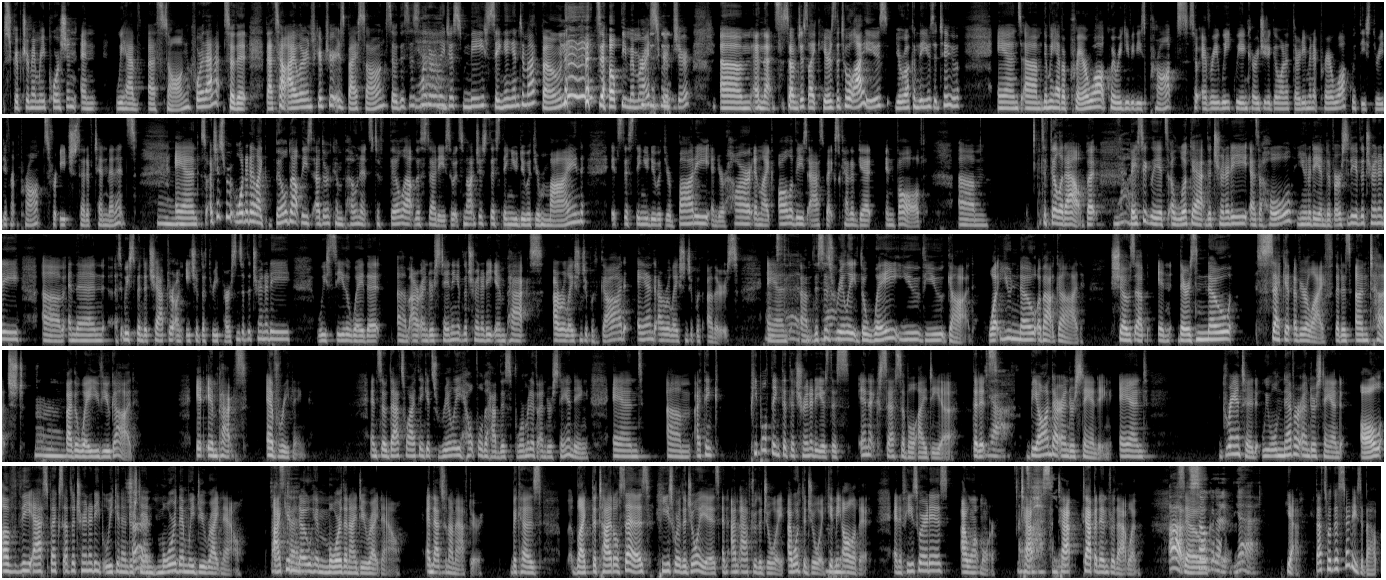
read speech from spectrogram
scripture memory portion, and we have a song for that so that that's how i learn scripture is by song so this is yeah. literally just me singing into my phone to help you memorize scripture um, and that's so i'm just like here's the tool i use you're welcome to use it too and um, then we have a prayer walk where we give you these prompts. So every week we encourage you to go on a 30 minute prayer walk with these three different prompts for each set of 10 minutes. Mm. and so i just wanted to like build out these other components to fill out the study. So it's not just this thing you do with your mind it's this thing you do with your body and your heart and like all of these aspects kind of get involved. Um, to fill it out. But yeah. basically, it's a look at the Trinity as a whole, unity and diversity of the Trinity. Um, and then we spend a chapter on each of the three persons of the Trinity. We see the way that um, our understanding of the Trinity impacts our relationship with God and our relationship with others. That's and um, this yeah. is really the way you view God, what you know about God shows up in there's no second of your life that is untouched mm. by the way you view God. It impacts everything. And so that's why I think it's really helpful to have this formative understanding. And um, I think people think that the Trinity is this inaccessible idea, that it's yeah. beyond our understanding. And granted, we will never understand all of the aspects of the Trinity, but we can understand sure. more than we do right now. That's I can good. know him more than I do right now. And that's what I'm after. Because like the title says, he's where the joy is, and I'm after the joy. I want the joy. Give me mm-hmm. all of it. And if he's where it is, I want more. That's tap awesome. tap tap it in for that one. Oh, so, so good. Yeah. Yeah. That's what this study's about.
